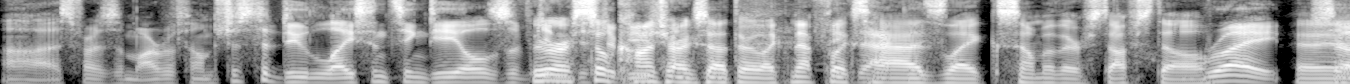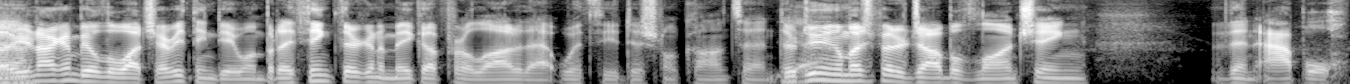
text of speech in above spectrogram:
Uh, as far as the Marvel films, just to do licensing deals of There are still contracts out there. Like Netflix Exactly. has like some of their stuff still. Right. Yeah, so yeah. you're not going to be able to watch everything day one, but I think they're going to make up for a lot of that with the additional content. They're Yeah. doing a much better job of launching than Apple,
